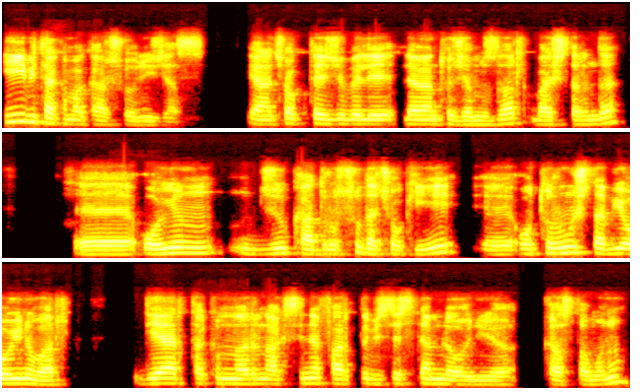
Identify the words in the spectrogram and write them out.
iyi bir takıma karşı oynayacağız. Yani çok tecrübeli Levent hocamız var başlarında. E, oyuncu kadrosu da çok iyi. E, oturmuş da bir oyunu var. Diğer takımların aksine farklı bir sistemle oynuyor Kastamonu.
